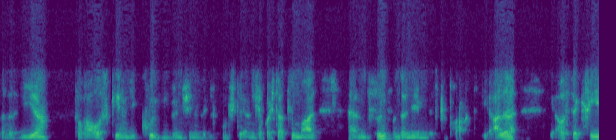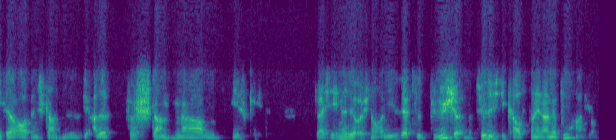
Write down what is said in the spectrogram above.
sondern dass wir vorausgehen und die Kundenwünsche in den Mittelpunkt stellen. Ich habe euch dazu mal ähm, fünf Unternehmen mitgebracht, die alle aus der Krise heraus entstanden sind, die alle verstanden haben, wie es geht. Vielleicht erinnert ihr euch noch an die Sätze Bücher. Natürlich, die kauft man in einer Buchhandlung.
